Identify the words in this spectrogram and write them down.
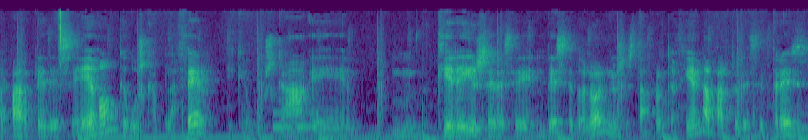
aparte de ese ego que busca placer y que busca, eh, mm, quiere irse de ese, de ese dolor, nos está protegiendo, aparte de ese 3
